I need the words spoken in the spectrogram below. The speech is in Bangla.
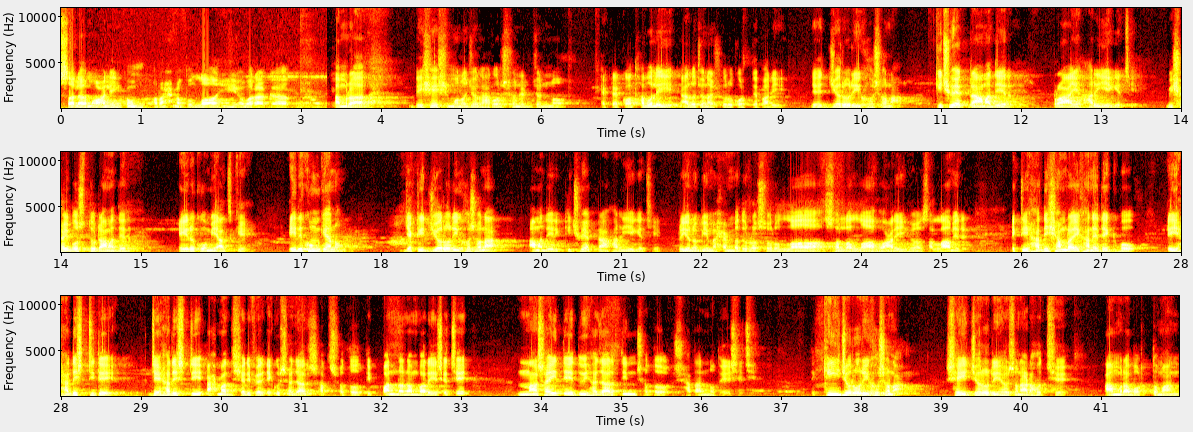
আসসালামু আলাইকুম রহমতুল্লাহ আমরা বিশেষ মনোযোগ আকর্ষণের জন্য একটা কথা বলেই আলোচনা শুরু করতে পারি যে জরুরি ঘোষণা। কিছু একটা আমাদের প্রায় হারিয়ে গেছে। বিষয়বস্তুটা আমাদের এরকমই আজকে। এরকম কেন? যে একটি জরুরি ঘোষণা আমাদের কিছু একটা হারিয়ে গেছে। প্রিয় নবী মাহমুদুর রসুল্লাহ সাল্লাহ আলহিহাসাল্লামের একটি হাদিস আমরা এখানে দেখব। এই হাদিসটিতে যে হাদিসটি আহমদ শরীফের একুশ হাজার সাতশত তিপ্পান্ন নম্বরে এসেছে, নাসাইতে দুই হাজার তিনশত সাতান্নতে এসেছে। কি জরুরি ঘোষণা? সেই জরুরি ঘোষণাটা হচ্ছে, আমরা বর্তমান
